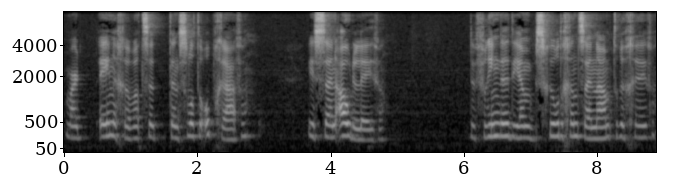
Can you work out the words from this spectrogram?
Maar enige wat ze tenslotte opgraven is zijn oude leven. De vrienden die hem beschuldigend zijn naam teruggeven,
